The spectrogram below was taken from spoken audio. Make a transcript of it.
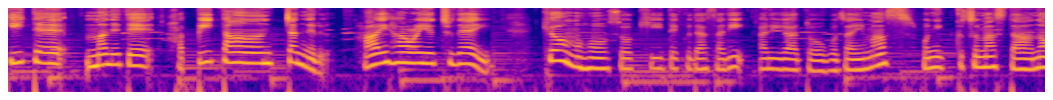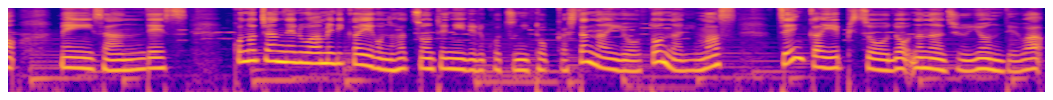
聞いて、真似て、ハッピーターンチャンネル。Hi, how are you today? 今日も放送を聞いてくださりありがとうございます。フォニックスマスターのメイさんです。このチャンネルはアメリカ英語の発音を手に入れるコツに特化した内容となります。前回エピソード74では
